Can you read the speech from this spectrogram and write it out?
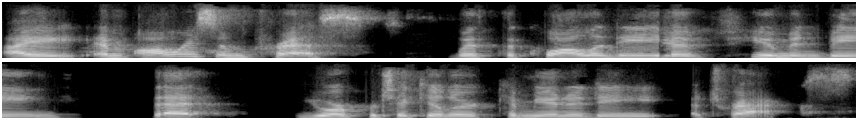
I am always impressed with the quality of human being that your particular community attracts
